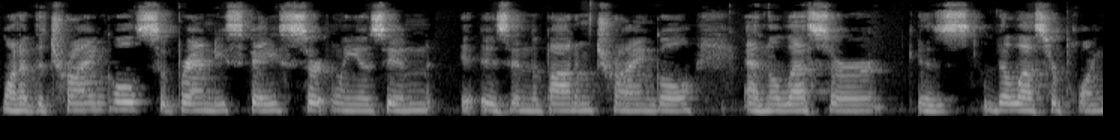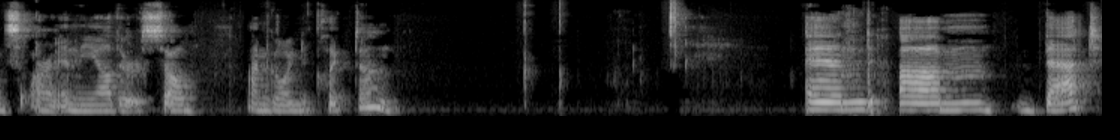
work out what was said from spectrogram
one of the triangles. So Brandy's face certainly is in is in the bottom triangle, and the lesser is the lesser points are in the other. So I'm going to click done. And um, that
